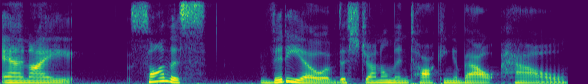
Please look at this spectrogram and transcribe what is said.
And I saw this video of this gentleman talking about how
